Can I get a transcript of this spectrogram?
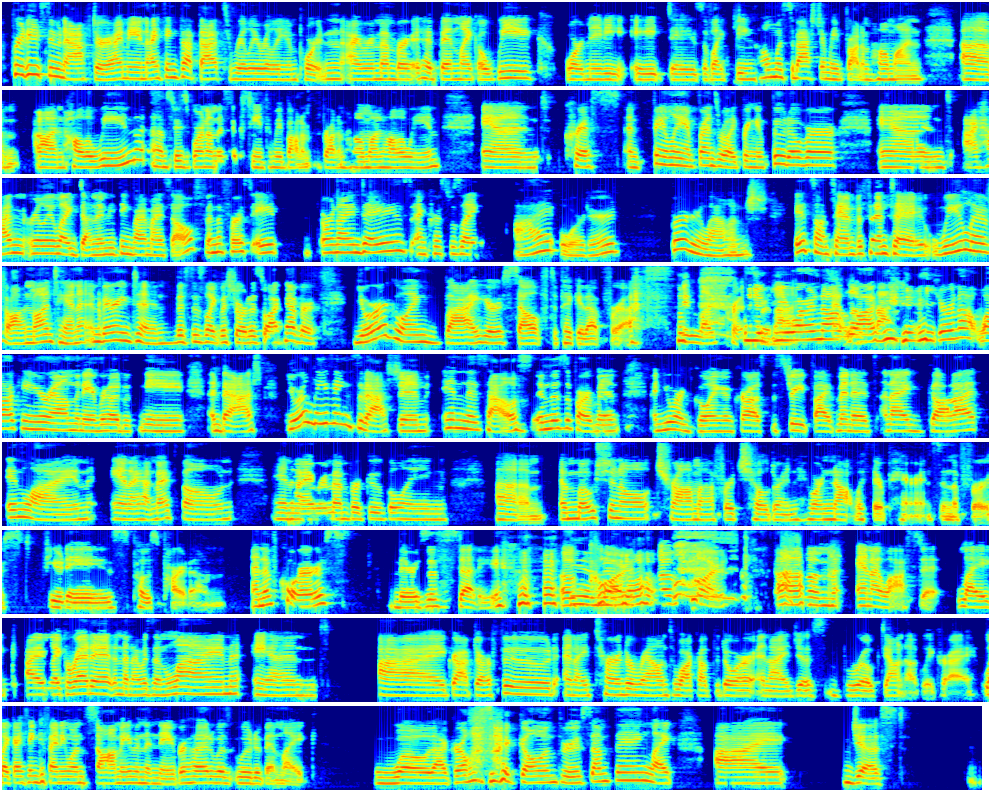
Pretty soon after. I mean, I think that that's really, really important. I remember it had been like a week or maybe eight days of like being home with Sebastian. We brought him home on, um, on Halloween. Um, so he was born on the 16th and we brought him, brought him home on Halloween and Chris and family and friends were like bringing food over and I hadn't really like done anything by myself in the first eight or nine days. And Chris was like, I ordered Burger Lounge it's on San Vicente. We live on Montana and Barrington. This is like the shortest walk ever. You're going by yourself to pick it up for us. I love Chris. you are not walking. You're not walking around the neighborhood with me and Bash. You're leaving Sebastian in this house, in this apartment, and you are going across the street five minutes. And I got in line and I had my phone and I remember Googling um, emotional trauma for children who are not with their parents in the first few days postpartum. And of course, there's a study. Of course. Of course. um, and I lost it. Like I like read it and then I was in line and I grabbed our food and I turned around to walk out the door and I just broke down ugly cry. Like I think if anyone saw me in the neighborhood was would have been like, whoa, that girl is like going through something. Like I just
